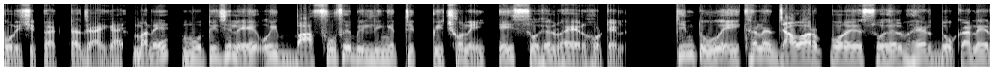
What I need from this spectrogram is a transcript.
পরিচিত একটা জায়গায়। মানে মতিঝিলে ওই বাফুফে বিল্ডিং এর ঠিক পিছনেই এই সোহেল ভাইয়ের হোটেল। কিন্তু এইখানে যাওয়ার পরে সোহেল ভাইয়ের দোকানের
